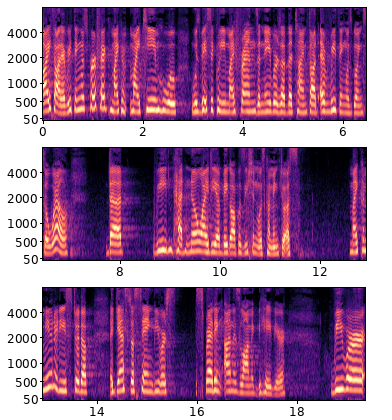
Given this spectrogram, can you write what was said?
I thought everything was perfect. My, my team, who was basically my friends and neighbors at that time, thought everything was going so well that we had no idea big opposition was coming to us. My community stood up against us saying we were spreading un-Islamic behavior. We were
